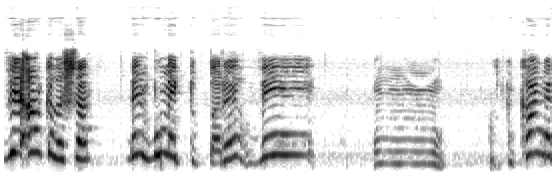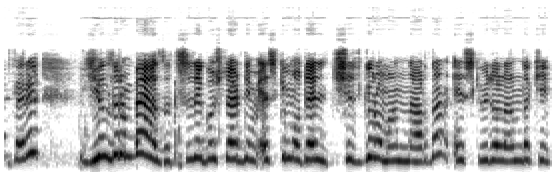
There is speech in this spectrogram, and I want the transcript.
Ve arkadaşlar ben bu mektupları ve ım, kaynakları Yıldırım Beyazıt size gösterdiğim eski model çizgi romanlardan eski videolarımdaki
